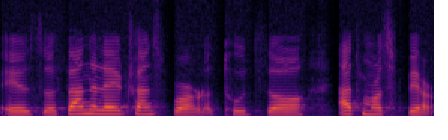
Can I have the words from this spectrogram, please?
is finally transferred to the atmosphere.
